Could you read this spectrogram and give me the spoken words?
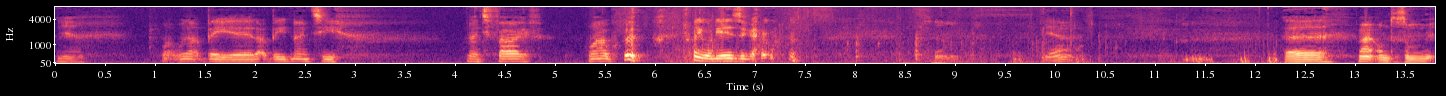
Yeah. What would that be? Uh, that would be 90. 95. Wow. 21 years ago. So, yeah. Uh, right, on to some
